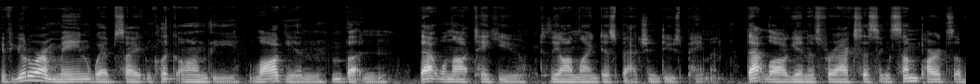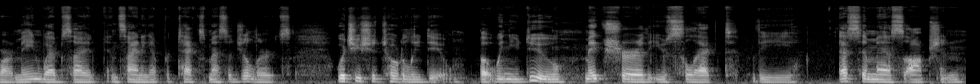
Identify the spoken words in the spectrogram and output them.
If you go to our main website and click on the login button, that will not take you to the online dispatch and dues payment. That login is for accessing some parts of our main website and signing up for text message alerts, which you should totally do. But when you do, make sure that you select the SMS option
